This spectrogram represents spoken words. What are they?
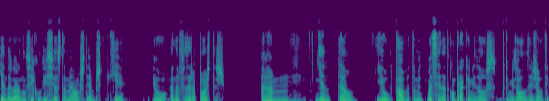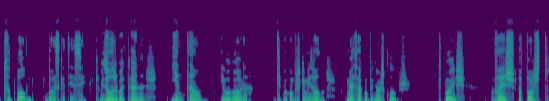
E ando agora num ciclo vicioso também há uns tempos, que é, eu ando a fazer apostas. ahm, e então, eu estava também com uma cena de comprar camisolas, camisolas em geral, tipo de futebol e basquete e assim. Camisolas bacanas. E então, eu agora, tipo, eu compro as camisolas, começo a acompanhar os clubes, depois vejo, aposto,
